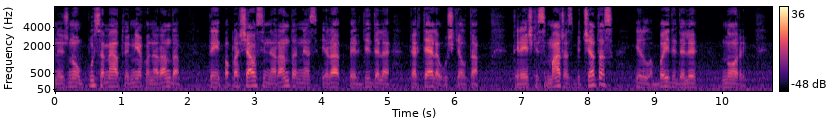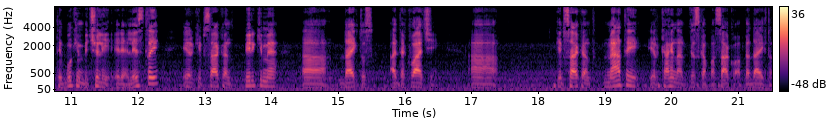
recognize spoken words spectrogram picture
nežinau, pusę metų ir nieko neranda. Tai paprasčiausiai neranda, nes yra per didelė kartelė užkelta. Tai reiškia mažas biudžetas ir labai dideli norai. Tai būkim bičiuliai realistai ir, kaip sakant, pirkime a, daiktus adekvačiai. A, kaip sakant, metai ir kaina viską pasako apie daiktą.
